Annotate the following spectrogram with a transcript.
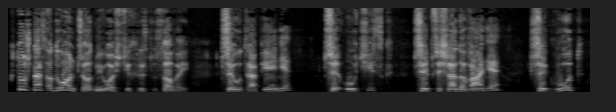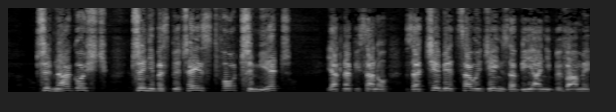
Któż nas odłączy od miłości Chrystusowej? Czy utrapienie, czy ucisk, czy prześladowanie, czy głód, czy nagość, czy niebezpieczeństwo, czy miecz? Jak napisano, za Ciebie cały dzień zabijani bywamy,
